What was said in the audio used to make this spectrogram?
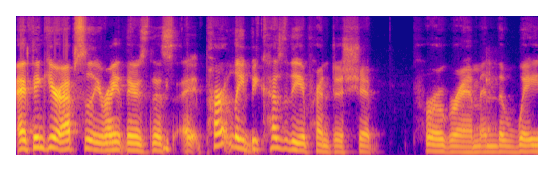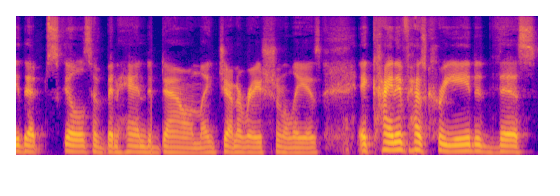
I think you're absolutely right. There's this uh, partly because of the apprenticeship program and the way that skills have been handed down like generationally is it kind of has created this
